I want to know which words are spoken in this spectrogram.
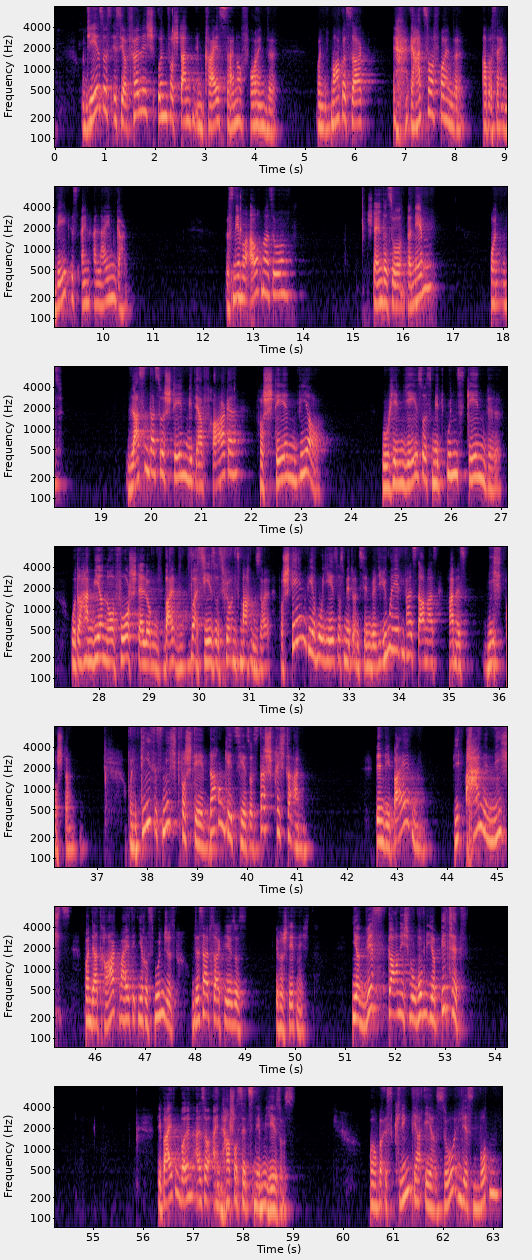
Und Jesus ist hier völlig unverstanden im Kreis seiner Freunde. Und Markus sagt, er hat zwar Freunde, aber sein Weg ist ein Alleingang. Das nehmen wir auch mal so, stellen das so daneben und lassen das so stehen mit der Frage, verstehen wir, wohin Jesus mit uns gehen will? Oder haben wir nur Vorstellungen, was Jesus für uns machen soll? Verstehen wir, wo Jesus mit uns hin will? Die Jünger jedenfalls damals haben es nicht verstanden. Und dieses Nicht-Verstehen, darum geht es Jesus, das spricht er an. Denn die beiden, die ahnen nichts von der Tragweite ihres Wunsches. Und deshalb sagt Jesus, Ihr versteht nichts. Ihr wisst gar nicht, worum ihr bittet. Die beiden wollen also einen Herrschersitz neben Jesus. Aber es klingt ja eher so in diesen Worten,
